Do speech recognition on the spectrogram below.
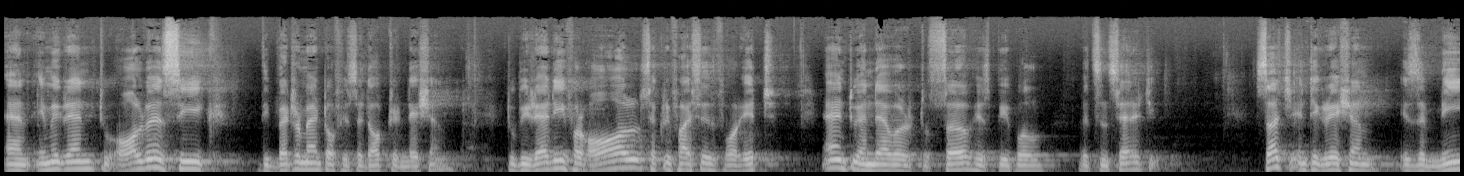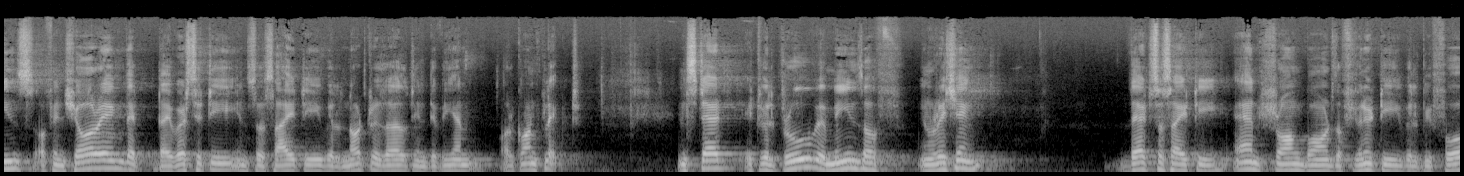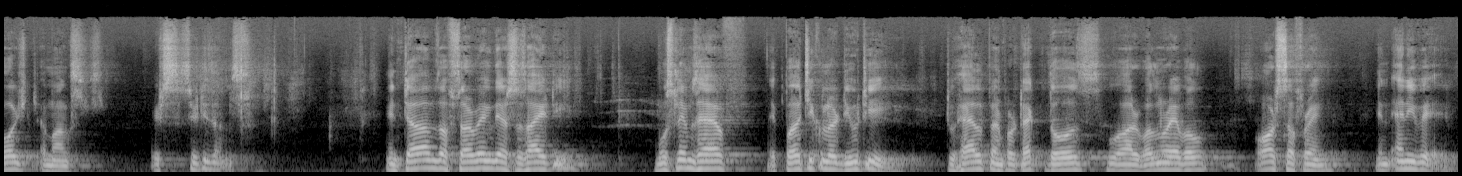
an immigrant to always seek the betterment of his adopted nation, to be ready for all sacrifices for it, and to endeavor to serve his people with sincerity. Such integration is a means of ensuring that diversity in society will not result in division or conflict. Instead, it will prove a means of enriching that society and strong bonds of unity will be forged amongst its citizens. In terms of serving their society, Muslims have a particular duty to help and protect those who are vulnerable or suffering in any way.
